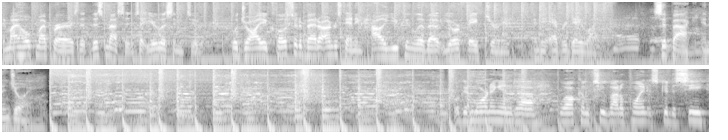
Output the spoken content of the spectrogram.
And my hope, my prayer is that this message that you're listening to will draw you closer to better understanding how you can live out your faith journey in the everyday life. Sit back and enjoy. Good morning and uh, welcome to Vital Point. It's good to see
